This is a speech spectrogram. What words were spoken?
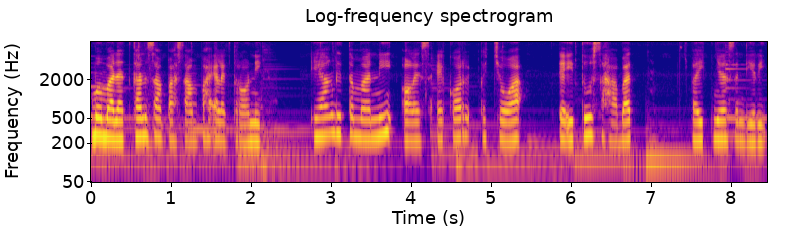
memadatkan sampah-sampah elektronik yang ditemani oleh seekor kecoa yaitu sahabat baiknya sendiri.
